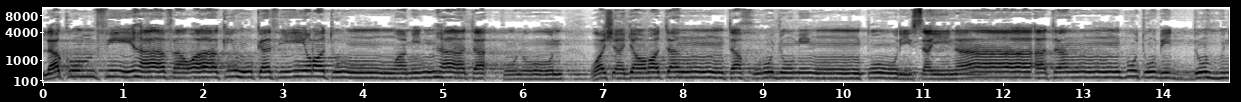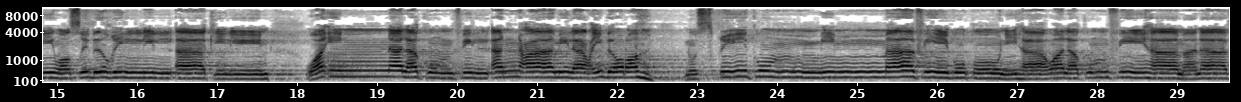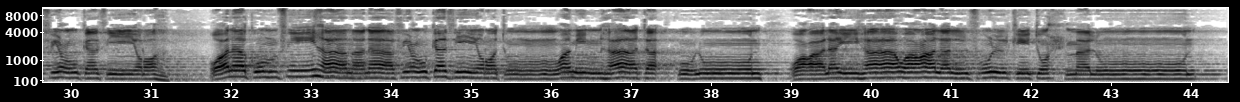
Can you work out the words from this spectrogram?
لكم فيها فواكه كثيرة ومنها تأكلون وشجرة تخرج من طور سيناء تنبت بالدهن وصبغ للآكلين وإن لكم في الأنعام لعبرةً نسقيكم مما في بطونها ولكم فيها منافع كثيرة ولكم فيها منافع كثيرة ومنها تأكلون وعليها وعلى الفلك تحملون.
